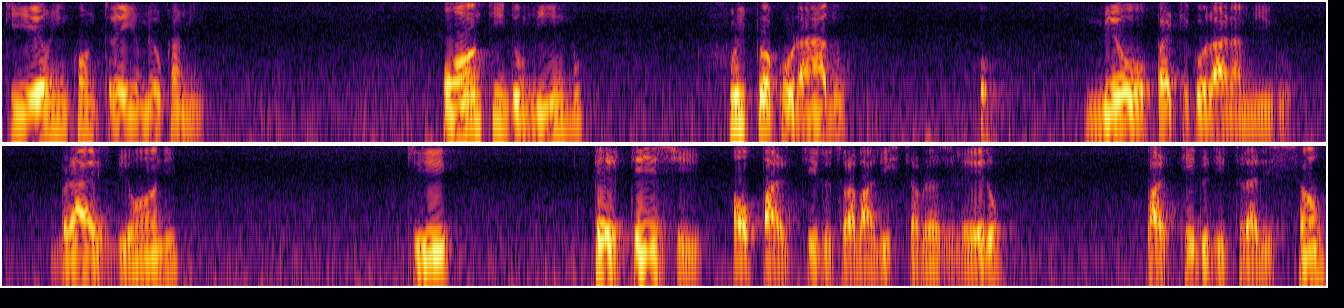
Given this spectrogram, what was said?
que eu encontrei o meu caminho. Ontem, domingo, fui procurado meu particular amigo Braz Biondi, que pertence ao Partido Trabalhista Brasileiro, partido de tradição,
